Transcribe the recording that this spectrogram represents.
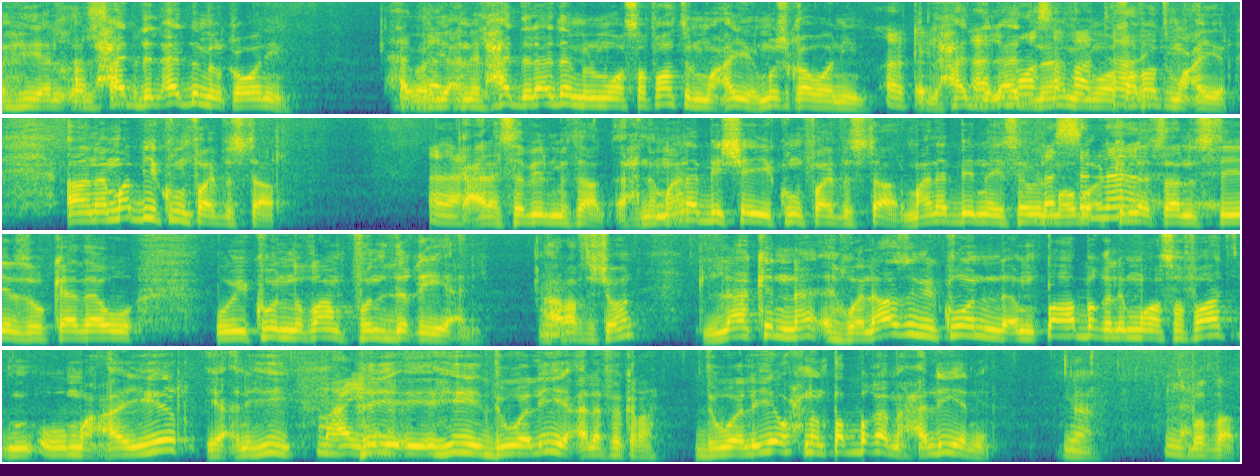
هي الحد الأدنى من القوانين يعني. الحد الأدنى من المواصفات والمعايير مش قوانين أوكي. الحد الأدنى من المواصفات. والمعايير أنا ما بيكون five star نعم. على سبيل المثال إحنا ما نبي شيء يكون five star ما نبي إنه يسوي الموضوع كله stainless steel وكذا و... ويكون نظام فندقي يعني عرفت شلون؟ لكن هو لازم يكون مطابق لمواصفات ومعايير يعني هي معينة. هي هي دولية على فكرة دولية وإحنا نطبقها محليا يعني نعم نعم. بالضبط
